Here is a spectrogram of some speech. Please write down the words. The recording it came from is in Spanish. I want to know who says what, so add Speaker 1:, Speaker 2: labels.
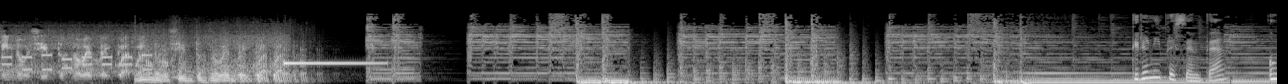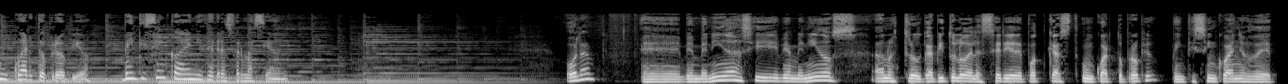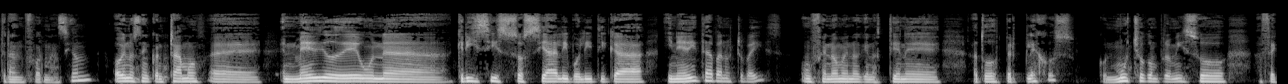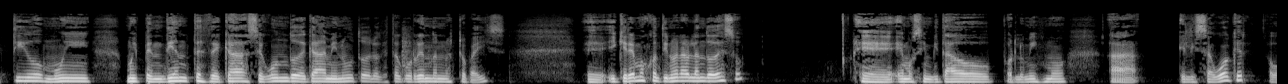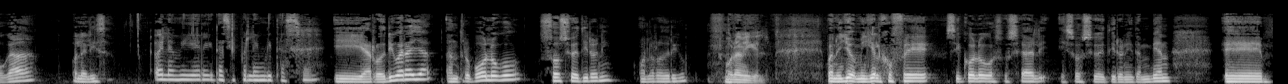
Speaker 1: 1994. 1994.
Speaker 2: Tironi presenta Un cuarto propio. 25 años de transformación.
Speaker 3: Hola, eh, bienvenidas y bienvenidos a nuestro capítulo de la serie de podcast Un cuarto propio, 25 años de transformación. Hoy nos encontramos eh, en medio de una crisis social y política inédita para nuestro país, un fenómeno que nos tiene a todos perplejos, con mucho compromiso afectivo, muy, muy pendientes de cada segundo, de cada minuto de lo que está ocurriendo en nuestro país. Eh, y queremos continuar hablando de eso eh, hemos invitado por lo mismo a Elisa Walker, abogada. Hola Elisa.
Speaker 4: Hola Miguel, gracias por la invitación.
Speaker 3: Y a Rodrigo Araya, antropólogo, socio de Tironi. Hola Rodrigo.
Speaker 5: Hola Miguel.
Speaker 3: Bueno, yo, Miguel Jofré, psicólogo social y socio de Tironi también. Eh,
